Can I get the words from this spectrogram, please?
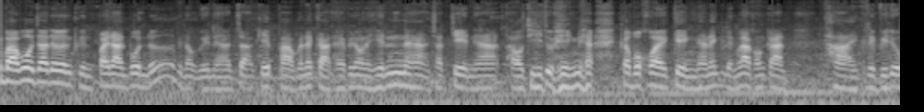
คือบาโบจะเดินขึ้นไปด้านบนเด้อพี่น้องเอ้ยนะฮะจะเก็บภาพบรรยากาศให้พี่น้องได้เห็นนะฮะชัดเจนนะฮะเท่าที่ตัวเองเนี่ยก็บ่ค่อยเก่งนะในเรื่องราวของการถ่ายคลิปวิดีโอ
